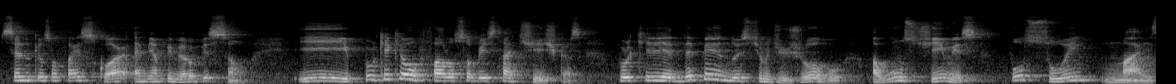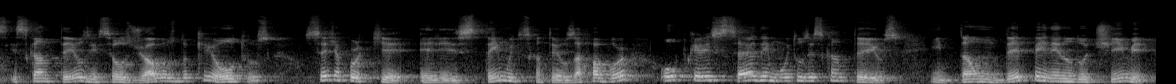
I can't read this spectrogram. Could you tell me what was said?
sendo que o SofaScore é minha primeira opção. E por que, que eu falo sobre estatísticas? Porque dependendo do estilo de jogo, alguns times possuem mais escanteios em seus jogos do que outros, seja porque eles têm muitos escanteios a favor ou porque eles cedem muitos escanteios. Então, dependendo do time,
